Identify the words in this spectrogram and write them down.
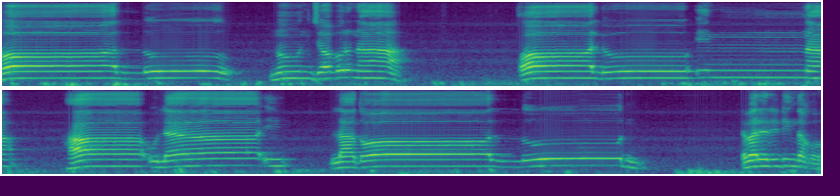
দলু, নুন জবর না, কলু ইন্না হাউলাই লাদল্লুন এবারে রিডিং দেখো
